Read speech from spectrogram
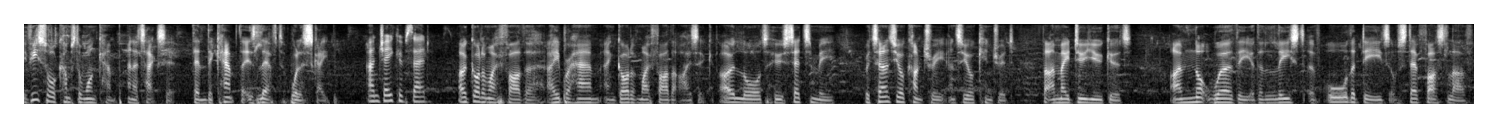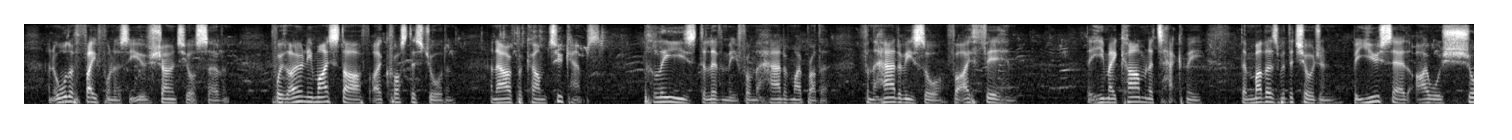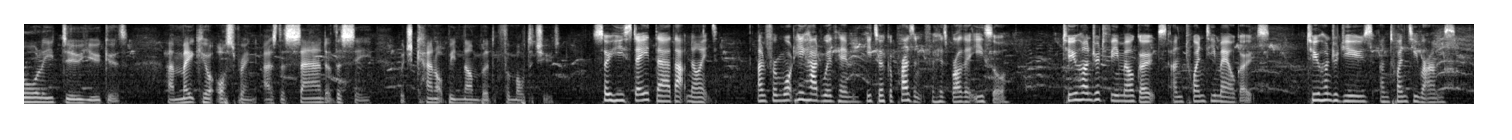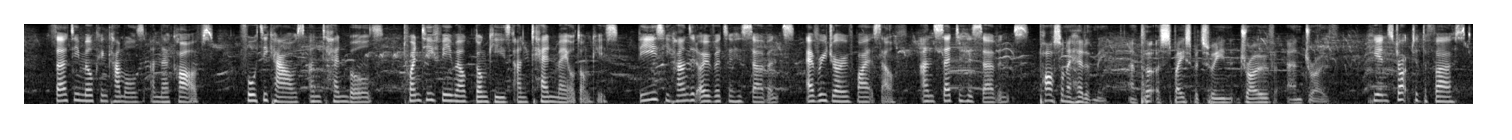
If Esau comes to one camp and attacks it, then the camp that is left will escape. And Jacob said, O God of my father Abraham and God of my father Isaac, O Lord, who said to me, Return to your country and to your kindred, that I may do you good. I am not worthy of the least of all the deeds of steadfast love and all the faithfulness that you have shown to your servant. For with only my staff I crossed this Jordan, and now I have become two camps. Please deliver me from the hand of my brother, from the hand of Esau, for I fear him, that he may come and attack me the mothers with the children, but you said, I will surely do you good, and make your offspring as the sand of the sea, which cannot be numbered for multitude. So he stayed there that night, and from what he had with him, he took a present for his brother Esau two hundred female goats and twenty male goats, two hundred ewes and twenty rams, thirty milking camels and their calves, forty cows and ten bulls, twenty female donkeys and ten male donkeys. These he handed over to his servants, every drove by itself, and said to his servants, Pass on ahead of me, and put a space between drove and drove. He instructed the first,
